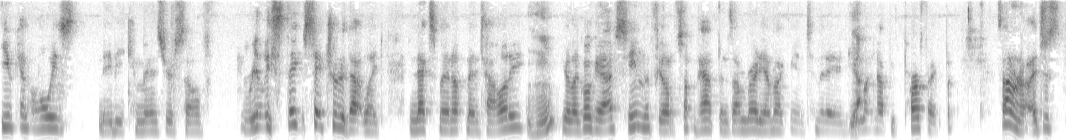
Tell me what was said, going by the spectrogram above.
you can always maybe convince yourself. Really stay stay true to that like next man up mentality. Mhm. You're like, okay, I've seen the field. If something happens, I'm ready. I'm not gonna be intimidated. You might not be perfect, but so I don't know. It just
